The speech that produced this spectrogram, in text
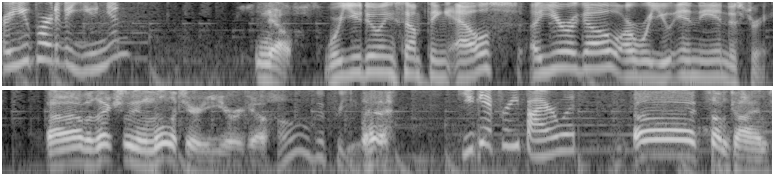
Are you part of a union? No, Were you doing something else a year ago, or were you in the industry? uh, I was actually in the military a year ago. Oh, good for you. Do you get free firewood? Uh, sometimes.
